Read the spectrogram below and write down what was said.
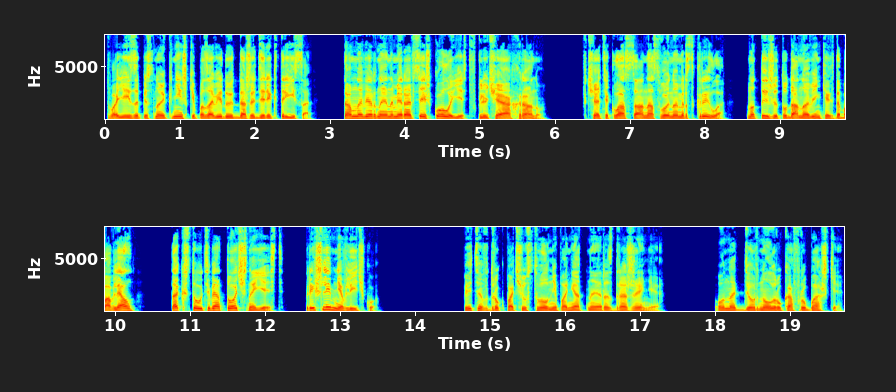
Твоей записной книжке позавидует даже директриса. Там, наверное, номера всей школы есть, включая охрану. В чате класса она свой номер скрыла, но ты же туда новеньких добавлял, так что у тебя точно есть. Пришли мне в личку». Петя вдруг почувствовал непонятное раздражение. Он отдернул рукав рубашки,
